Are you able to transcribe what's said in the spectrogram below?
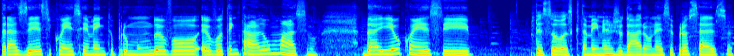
trazer esse conhecimento pro mundo, eu vou eu vou tentar o máximo. Daí eu conheci pessoas que também me ajudaram nesse processo.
